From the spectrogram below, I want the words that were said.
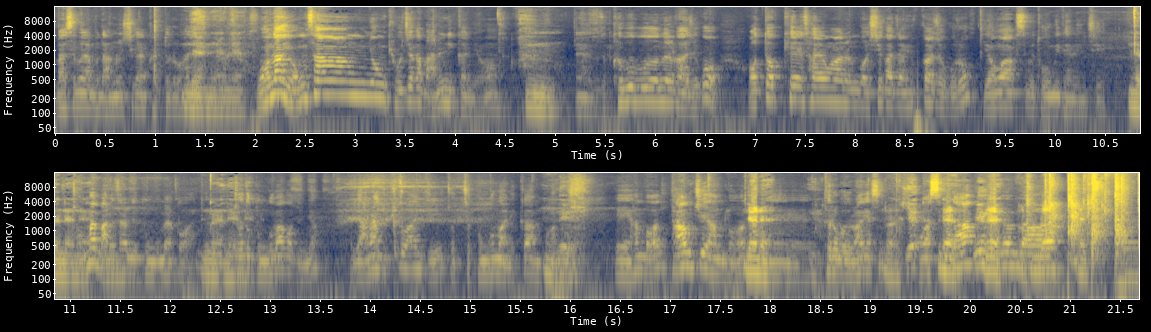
말씀을 한번 나누는 시간 갖도록 하겠습니다. 네네네. 워낙 영상용 교재가 많으니까요. 음. 예, 그래서 그 부분을 가지고 어떻게 사용하는 것이 가장 효과적으로 영어 학습에 도움이 되는지 네네네. 정말 많은 사람들이 궁금할 것 같아요. 네네네. 저도 궁금하거든요. 하나도 필요한지 저 궁금하니까 한번, 네. 예, 한번 다음 주에 한번. 예, 들어보도록 하겠습니다. 네. 고맙습니다. 예, 네, 감사합니다. 고맙습니다. 네.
